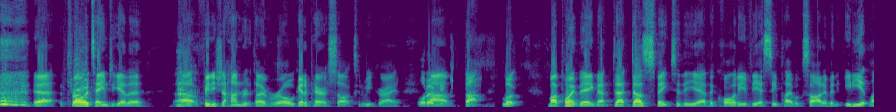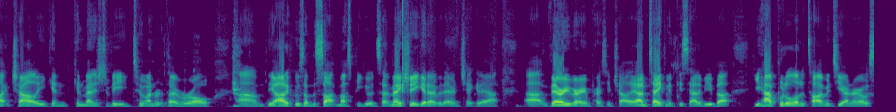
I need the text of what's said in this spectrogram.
yeah. Throw a team together. Uh, finish hundredth overall, get a pair of socks. It'd be great. Um, but look, my point being that that does speak to the uh, the quality of the SC playbook side. If an idiot like Charlie can can manage to be 200th overall, um, the articles on the site must be good. So make sure you get over there and check it out. Uh, very very impressive, Charlie. I'm taking the piss out of you, but you have put a lot of time into your NRL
